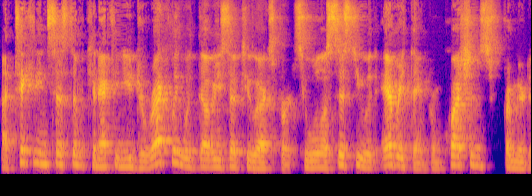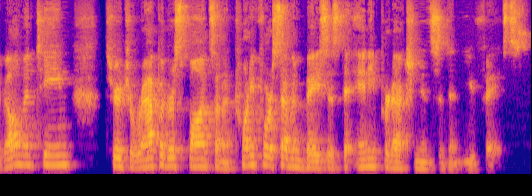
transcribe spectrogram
a ticketing system connecting you directly with WSO2 experts who will assist you with everything from questions from your development team through to rapid response on a 24-7 basis to any production incident you face.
